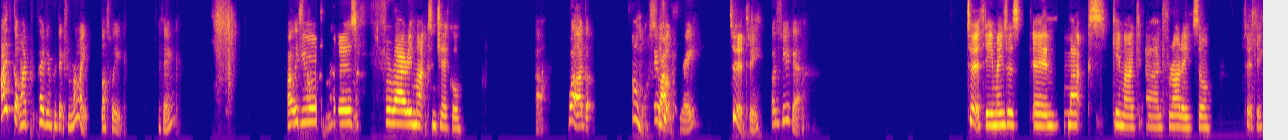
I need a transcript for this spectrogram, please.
I got my podium prediction right last week, I think. Or at least Yours is Ferrari, Max, and Checo. Well, I got Almost. two You out got of three. two out of three. What did you get? Two out of three. Mine was um, Max, K Mag, and Ferrari. So two out of three.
